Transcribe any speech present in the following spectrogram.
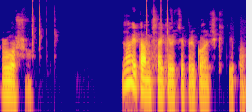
Прошу. Ну і там всякі оці прикольчики, типу.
